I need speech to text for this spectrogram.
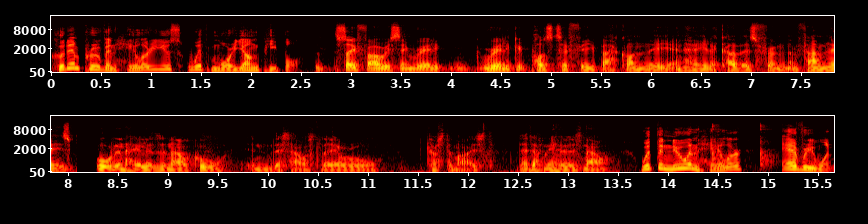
could improve inhaler use with more young people. So far, we've seen really, really good positive feedback on the inhaler covers from families. All inhalers are now cool in this house, they are all customized. They're definitely hers now. With the new inhaler, everyone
